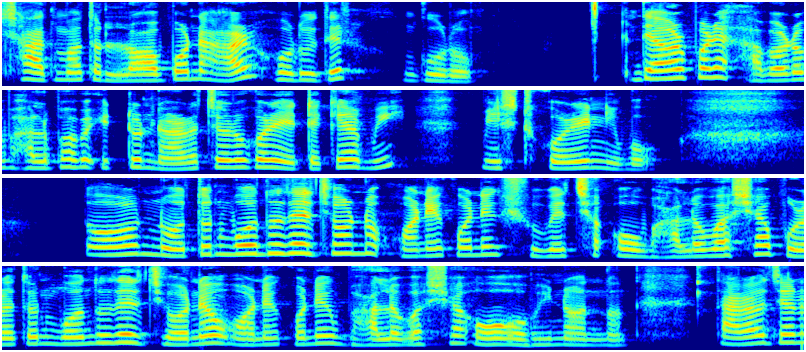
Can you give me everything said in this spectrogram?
স্বাদ মতো লবণ আর হলুদের গুঁড়ো। দেওয়ার পরে আবারও ভালোভাবে একটু নাড়াচাড়া করে এটাকে আমি মিক্সড করে নিব। তো নতুন বন্ধুদের জন্য অনেক অনেক শুভেচ্ছা ও ভালোবাসা। পুরাতন বন্ধুদের জন্যও অনেক অনেক ভালোবাসা ও অভিনন্দন। তারাও যেন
